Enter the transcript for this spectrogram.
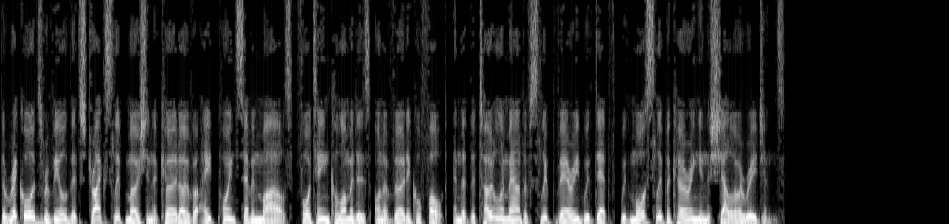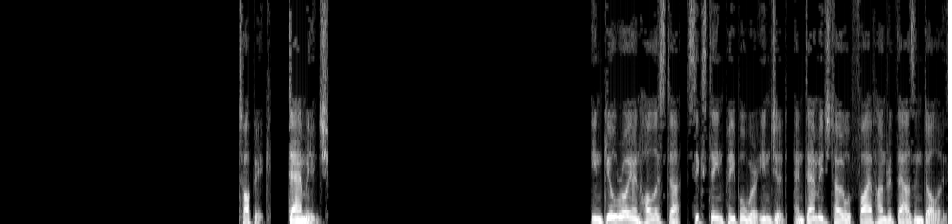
The records revealed that strike-slip motion occurred over 8.7 miles 14 kilometers on a vertical fault, and that the total amount of slip varied with depth, with more slip occurring in the shallower regions. Damage In Gilroy and Hollister, 16 people were injured, and damage totaled $500,000.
